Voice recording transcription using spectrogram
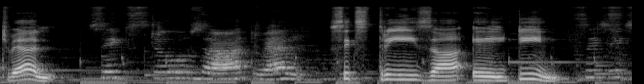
12. Six twos are twelve. 6 threes are 18. Six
